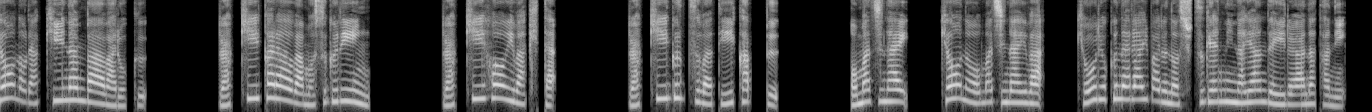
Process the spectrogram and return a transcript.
今日のラッキーナンバーは6。ラッキーカラーはモスグリーン。ラッキーフォーイは北。ラッキーグッズはティーカップ。おまじない。今日のおまじないは、強力なライバルの出現に悩んでいるあなたに。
